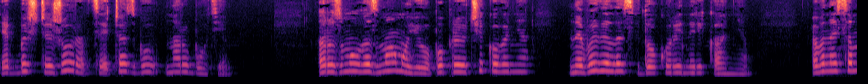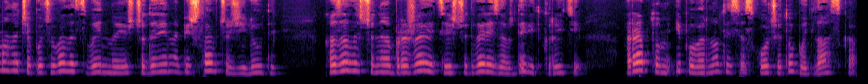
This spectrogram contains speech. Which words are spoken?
якби ще Жора в цей час був на роботі. Розмова з мамою, попри очікування, не вилилась в докори й нарікання. Вона й сама наче почувалась винною, що дитина пішла в чужі люди, казала, що не ображається і що двері завжди відкриті, раптом і повернутися схоче, то будь ласка.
